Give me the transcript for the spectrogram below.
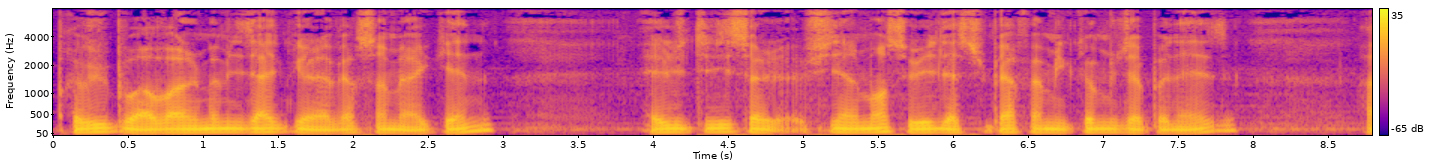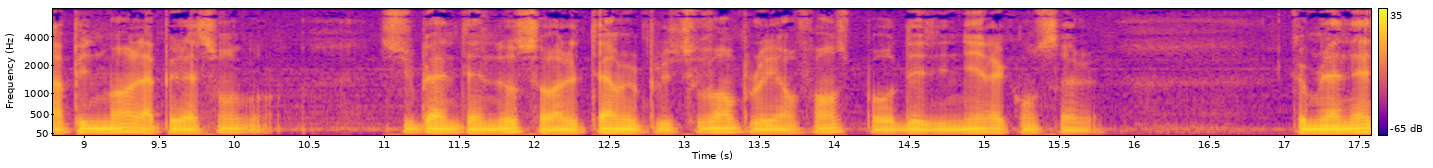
Prévu pour avoir le même design que la version américaine, elle utilise finalement celui de la Super Famicom japonaise. Rapidement, l'appellation Super Nintendo sera le terme le plus souvent employé en France pour désigner la console. Comme la NES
